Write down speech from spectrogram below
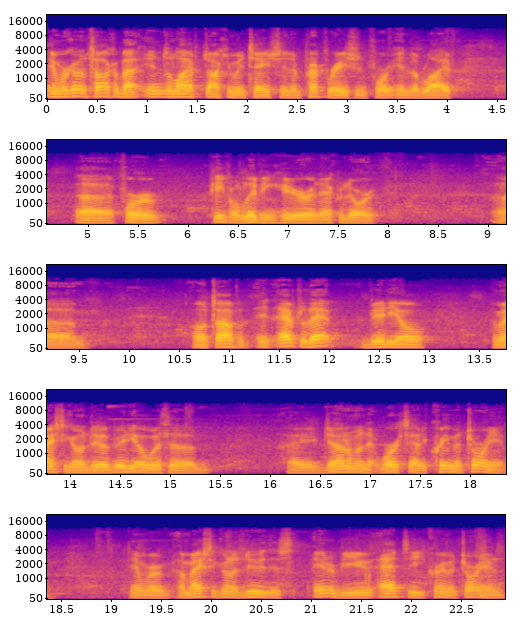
and we're going to talk about end-of-life documentation and preparation for end-of-life uh, for people living here in Ecuador. Um, on top of, and after that video, I'm actually going to do a video with a, a gentleman that works at a crematorium. And we're, I'm actually going to do this interview at the crematorium,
